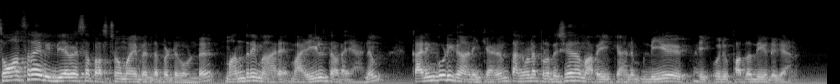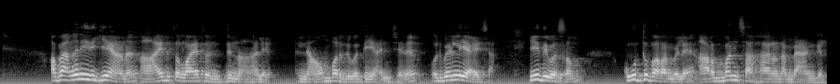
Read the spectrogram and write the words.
സ്വാശ്രയ വിദ്യാഭ്യാസ പ്രശ്നവുമായി ബന്ധപ്പെട്ടുകൊണ്ട് മന്ത്രിമാരെ വഴിയിൽ തടയാനും കരിങ്കൊടി കാണിക്കാനും തങ്ങളുടെ പ്രതിഷേധം അറിയിക്കാനും ഡി എഫ് ഐ ഒരു പദ്ധതി ഇടുകയാണ്. അപ്പോൾ അങ്ങനെ ഇരിക്കുകയാണ് ആയിരത്തി തൊള്ളായിരത്തി തൊണ്ണൂറ്റി നാല് നവംബർ ഇരുപത്തി അഞ്ചിന് ഒരു വെള്ളിയാഴ്ച. ഈ ദിവസം കൂത്തുപറമ്പിലെ അർബൻ സഹകരണ ബാങ്കിൽ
